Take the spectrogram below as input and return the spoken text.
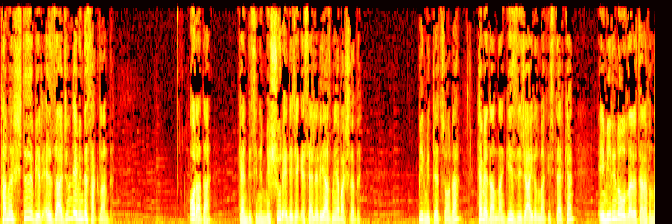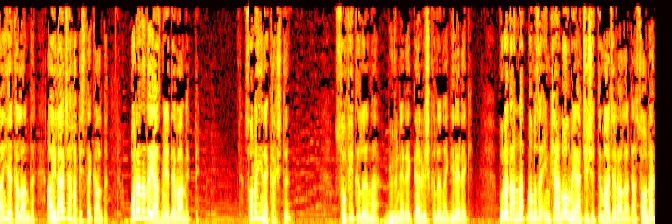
tanıştığı bir eczacının evinde saklandı. Orada kendisini meşhur edecek eserleri yazmaya başladı. Bir müddet sonra Hemedan'dan gizlice ayrılmak isterken emirin oğulları tarafından yakalandı. Aylarca hapiste kaldı. Orada da yazmaya devam etti. Sonra yine kaçtı. Sofi kılığına bürünerek, derviş kılığına girerek, burada anlatmamıza imkan olmayan çeşitli maceralardan sonra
